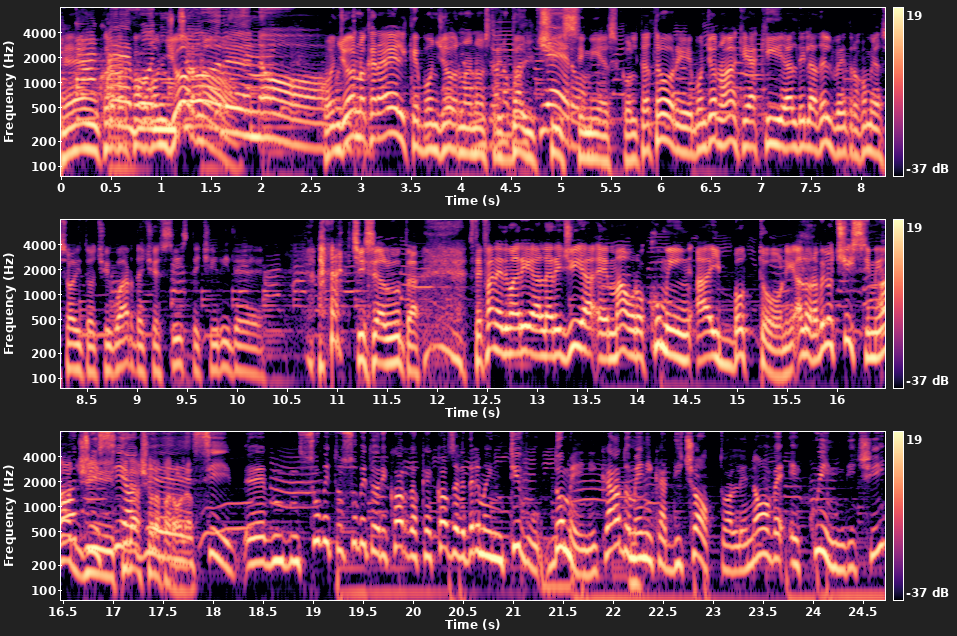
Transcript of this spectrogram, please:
E Eh, ancora Eh, buongiorno. buongiorno. Buongiorno cara Elke, buongiorno ai nostri Buongiorno, dolcissimi ascoltatori e buongiorno anche a chi al di là del vetro come al solito ci guarda, ci assiste, ci ride, ci saluta. Stefania De Maria alla regia e Mauro Cumin ai bottoni. Allora, velocissimi, oggi, sì, ti lascio la oggi- parola. Sì, ehm, subito, subito ricordo che cosa vedremo in tv domenica, domenica 18 alle 9 e 15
